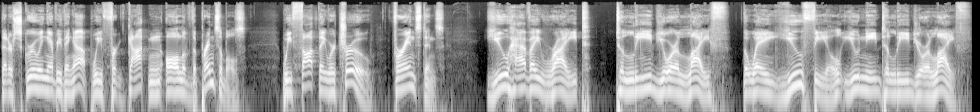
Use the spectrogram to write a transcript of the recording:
that are screwing everything up. We've forgotten all of the principles. We thought they were true. For instance, you have a right to lead your life the way you feel you need to lead your life.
